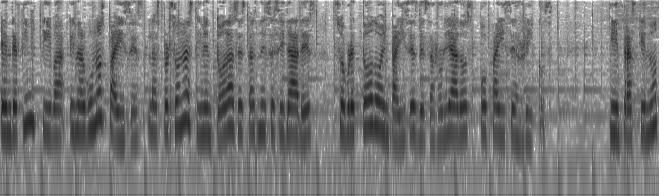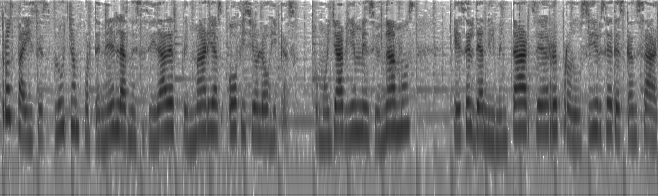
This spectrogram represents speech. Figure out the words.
En definitiva, en algunos países las personas tienen todas estas necesidades, sobre todo en países desarrollados o países ricos, mientras que en otros países luchan por tener las necesidades primarias o fisiológicas, como ya bien mencionamos, es el de alimentarse, reproducirse, descansar,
